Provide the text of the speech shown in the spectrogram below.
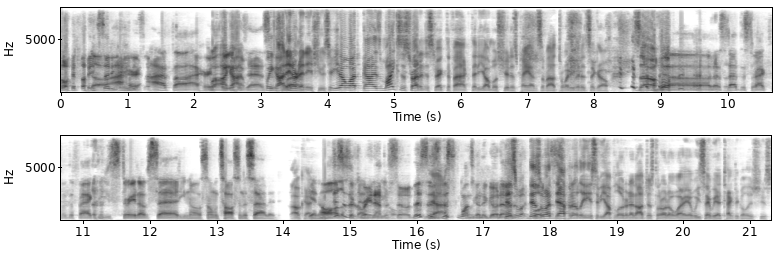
Oh, I thought he said he I ate heard. his ass. I thought I heard. Well, I got his ass we got well. internet issues here. You know what, guys? Mike's is trying to distract the fact that he almost shit his pants about 20 minutes ago. So No, let's not distract from the fact that you straight up said, you know, someone tossing a salad. Okay. And all this is a great booty hole. episode. This is Yeah. this one's gonna go down. This one, the this one definitely needs to be uploaded and not just thrown away. And we say we had technical issues.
